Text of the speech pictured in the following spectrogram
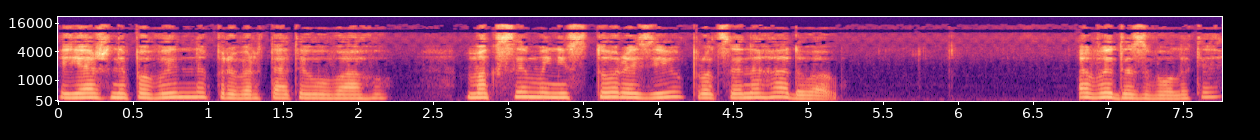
я ж не повинна привертати увагу. Максим мені сто разів про це нагадував. А ви дозволите?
